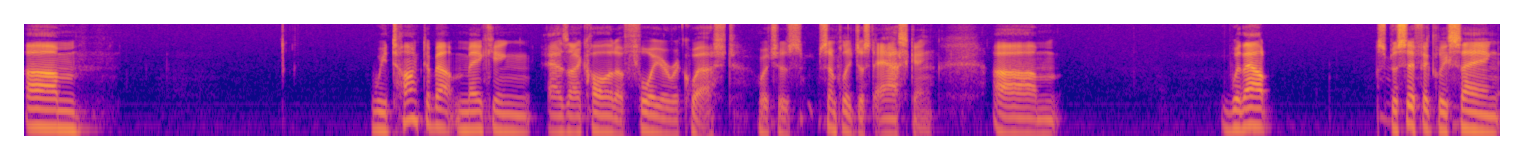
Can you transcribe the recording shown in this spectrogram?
Um, we talked about making, as I call it, a FOIA request, which is simply just asking, um, without specifically saying,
